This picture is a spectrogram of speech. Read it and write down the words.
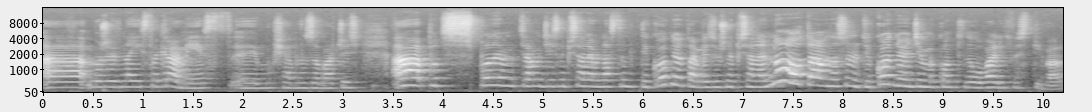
a może na Instagramie jest, y, musiałabym zobaczyć. A pod spodem tam, gdzie jest napisane w następnym tygodniu, tam jest już napisane, no tam w następnym tygodniu będziemy kontynuowali festiwal.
